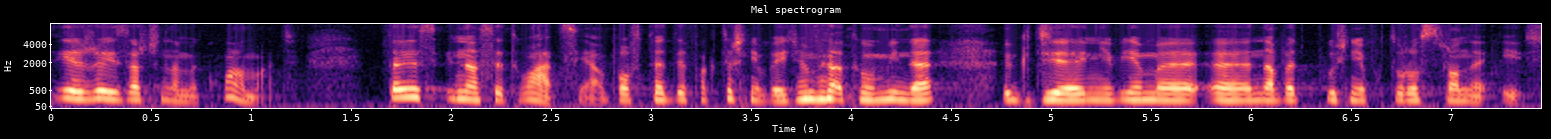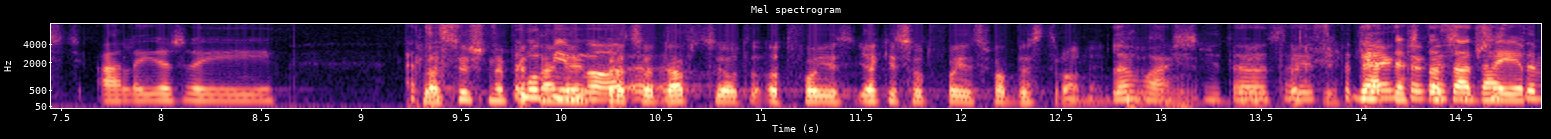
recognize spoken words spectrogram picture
jeżeli zaczynamy kłamać, to jest inna sytuacja, bo wtedy faktycznie wejdziemy na tą minę, gdzie nie wiemy e, nawet później, w którą stronę iść. Ale jeżeli Klasyczne mówimy pytanie o- pracodawcy o, o twoje, jakie są twoje słabe strony? No właśnie, to, to jest takie- pytanie, Ja też to zadaję boją.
